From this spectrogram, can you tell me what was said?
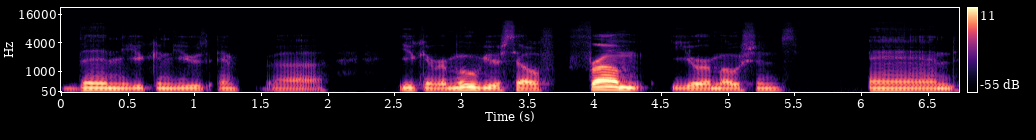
then you can use uh, you can remove yourself from your emotions and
